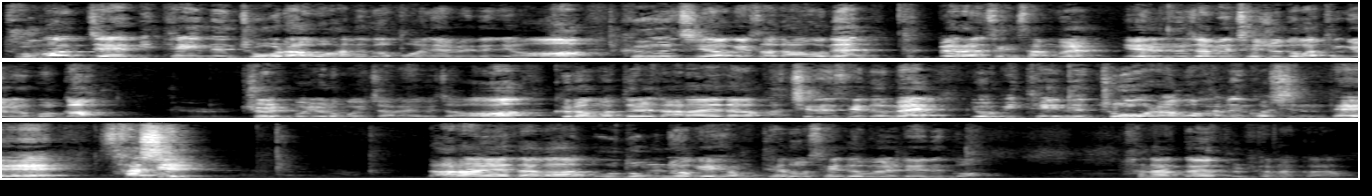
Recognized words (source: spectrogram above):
두 번째 밑에 있는 조라고 하는 건 뭐냐면은요. 그 지역에서 나오는 특별한 생산물. 예를 들자면 제주도 같은 경우는 뭘까? 귤, 뭐 이런 거 있잖아요. 그죠? 그런 것들을 나라에다가 바치는 세금을 요 밑에 있는 조라고 하는 것인데 사실 나라에다가 노동력의 형태로 세금을 내는 거 편할까요? 불편할까요?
